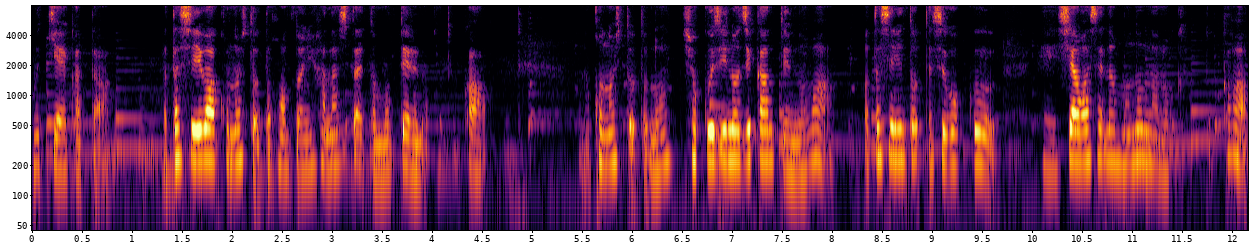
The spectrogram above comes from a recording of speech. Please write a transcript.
向き合い方。私はこの人と本当に話したいと思ってるのかとかこの人との食事の時間っていうのは私にとってすごく、幸せなものなのかとか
